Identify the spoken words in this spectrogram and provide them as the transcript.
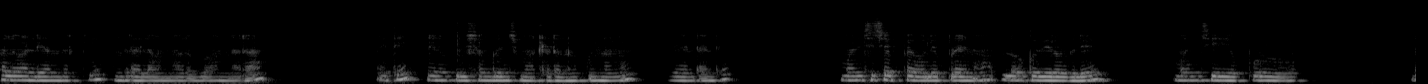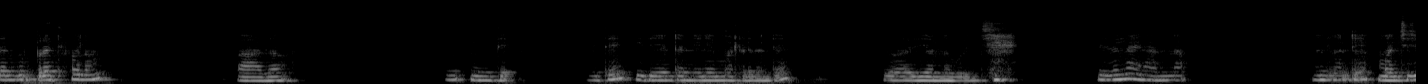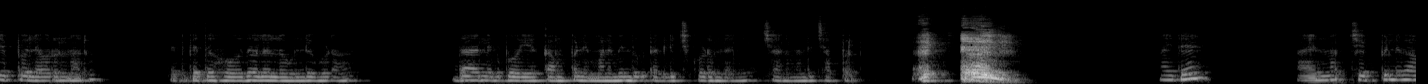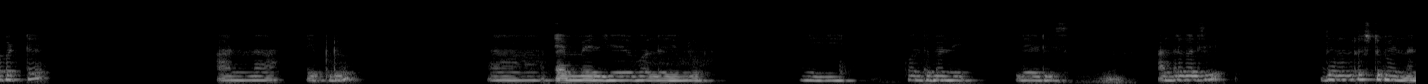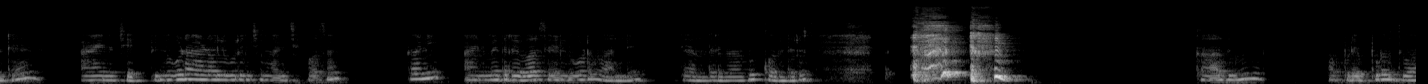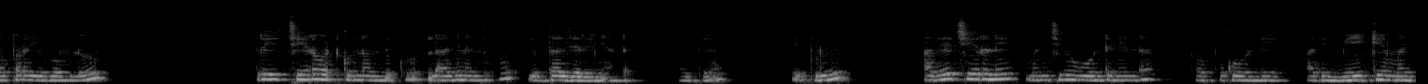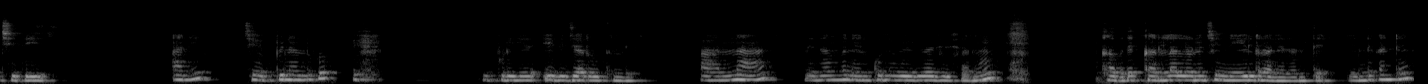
Hello అండి అందరికీ. అందరూ ఎలా ఉన్నారు? బాగున్నారా? అయితే నేను ఒక విషయం గురించి మాట్లాడాలనుకుంటున్నాను. అదేంటంటే మంచి చెప్పేవాళ్ళు ఎప్పుడైనా లోక విరోధులే. మంచి ఎప్పుడు దానికి ప్రతిఫలం బాధ ఇంతే. అయితే ఇదేంటంటే నేనేం మాట్లాడేదంటే శివాజీ అన్న గురించి. నిజంగా ఆయన అన్న. ఎందుకంటే మంచి చెప్పేవాళ్ళు ఎవరున్నారు? పెద్ద పెద్ద హోదాలలో ఉండి కూడా దానికి పోయే కంపెనీ మనం ఎందుకు తగిలించుకోవడం చాలామంది చెప్పరు. అయితే ఆయన చెప్పిండు కాబట్టే అన్న ఇప్పుడు ఎమ్మెల్యే వాళ్ళు ఎవరు? ఈ కొంతమంది లేడీస్ అందరు కలిసి దురదృష్టం ఏంటంటే ఆయన చెప్పింది కూడా ఆడవాళ్ళ గురించి మంచి కోసం. కానీ ఆయన మీద రివర్స్ అయింది కూడా వాళ్ళే. అంటే అందరు కాదు కొందరు. కాదు అప్పుడెప్పుడో ద్వాపర యుగంలో స్త్రీ చీర పట్టుకున్నందుకు లాగినందుకు యుద్ధాలు జరిగినాయి అంట అయితే ఇప్పుడు అదే చీరని మంచిగా ఒంటి నిండా కప్పుకోండి అది మీకే మంచిది అని చెప్పినందుకు ఇప్పుడు ఇది జరుగుతుంది. ఆ అన్న నిజంగా నేను కొన్ని వీడియో చూశాను. కాకపోతే కళ్ళల్లో నుంచి నీళ్ళు రాలేదు అంతే. ఎందుకంటే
